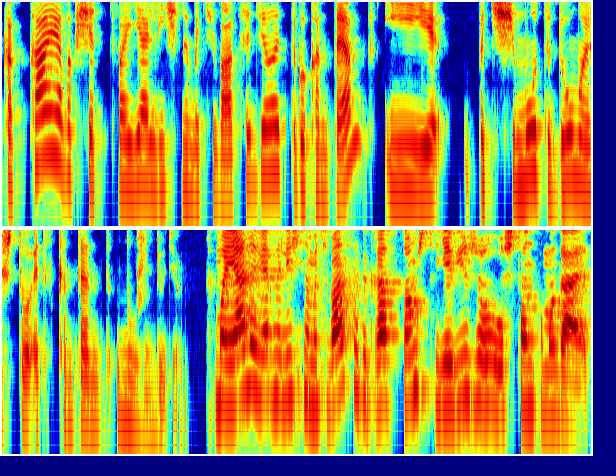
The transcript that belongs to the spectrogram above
Какая вообще твоя личная мотивация делать такой контент? И Почему ты думаешь, что этот контент нужен людям? Моя, наверное, личная мотивация как раз в том, что я вижу, что он помогает.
